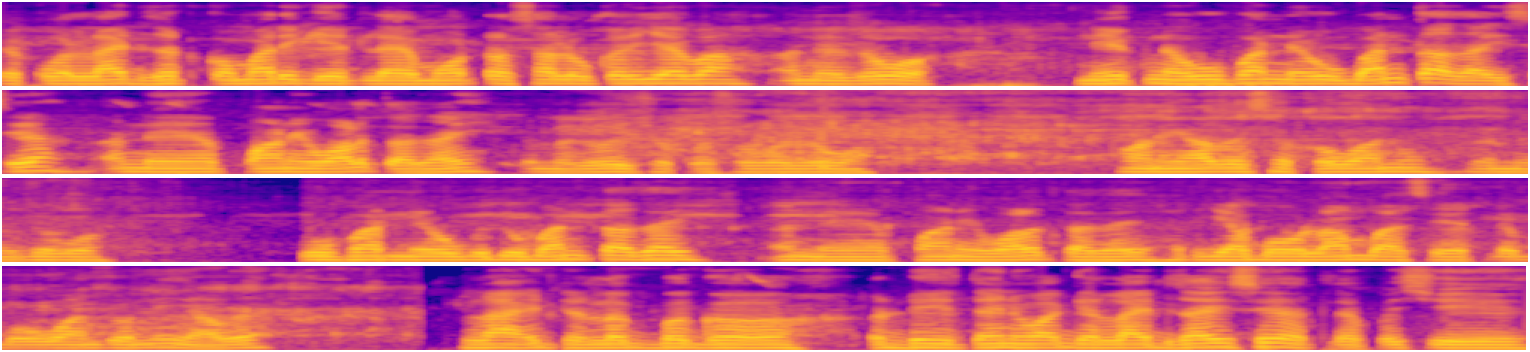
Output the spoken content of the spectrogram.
એક વાર લાઇટ ઝટકો મારી ગઈ, એટલે મોટર ચાલુ કરી આવ્યા. અને જુઓ, નીકને ઊભા ને એવું બાંધતા જાય છે, અને પાણી વાળતા જાય. તમે જોઈ શકો છો, જુઓ. પાણી આવે છે કવાનું, અને જુઓ, ઊભા ને એવું બધું બાંધતા જાય, અને પાણી વાળતા જાય. હરિયા બહુ લાંબા છે, એટલે બહુ વાંધો નહીં આવે. લાઇટ લગભગ અઢી ત્રણ વાગે લાઇટ જાય છે, એટલે પછી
